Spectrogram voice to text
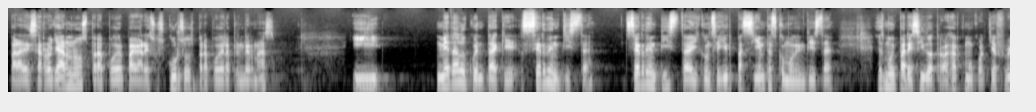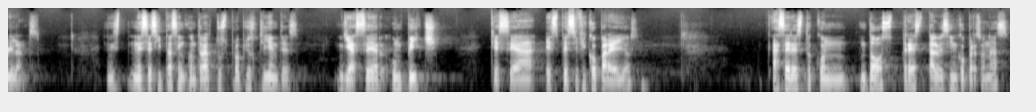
para desarrollarnos, para poder pagar esos cursos, para poder aprender más. Y me he dado cuenta que ser dentista, ser dentista y conseguir pacientes como dentista es muy parecido a trabajar como cualquier freelance necesitas encontrar tus propios clientes y hacer un pitch que sea específico para ellos. Hacer esto con dos, tres, tal vez cinco personas.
